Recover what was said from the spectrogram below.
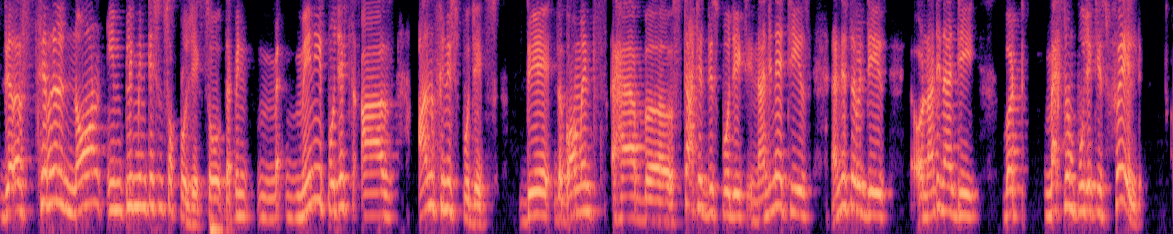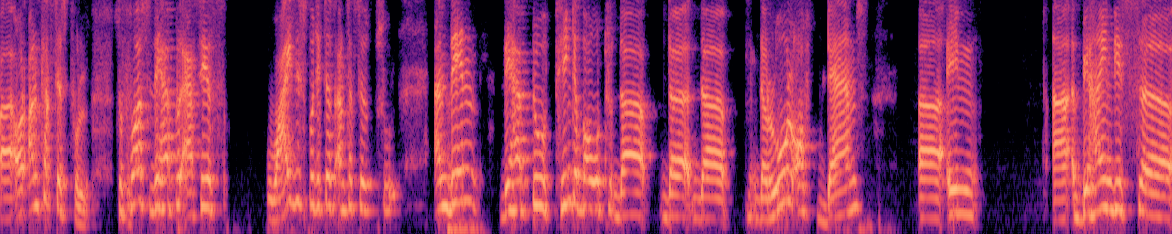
there are several non-implementations of projects. So that means many projects are unfinished projects. They the governments have uh, started this project in 1980s, 1970s, or 1990, but maximum project is failed uh, or unsuccessful. So first they have to assess why this project is unsuccessful, and then they have to think about the the the the role of dams uh, in uh, behind this uh,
